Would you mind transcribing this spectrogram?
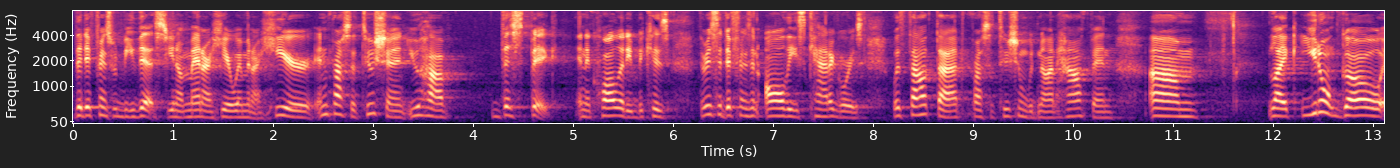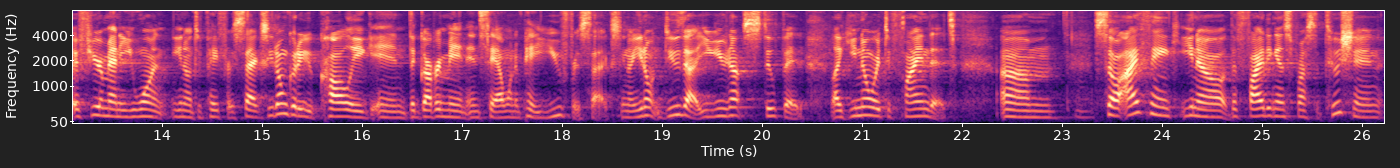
the difference would be this: you know, men are here, women are here. In prostitution, you have this big inequality because there is a difference in all these categories. Without that, prostitution would not happen. Um, like you don't go if you're a man and you want you know to pay for sex you don't go to your colleague in the government and say i want to pay you for sex you know you don't do that you're not stupid like you know where to find it um, so i think you know the fight against prostitution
